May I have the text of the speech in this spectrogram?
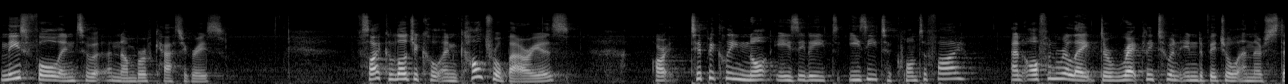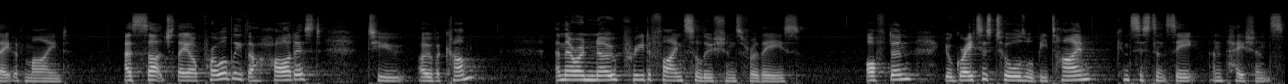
And these fall into a number of categories. Psychological and cultural barriers are typically not easily easy to quantify and often relate directly to an individual and their state of mind. As such, they are probably the hardest to overcome and there are no predefined solutions for these. Often, your greatest tools will be time, consistency and patience.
